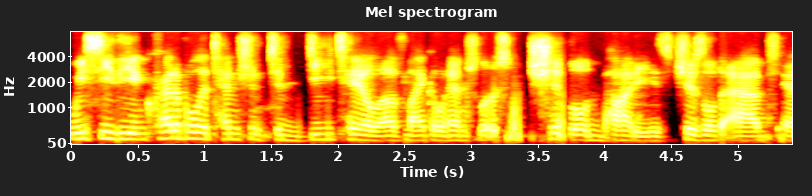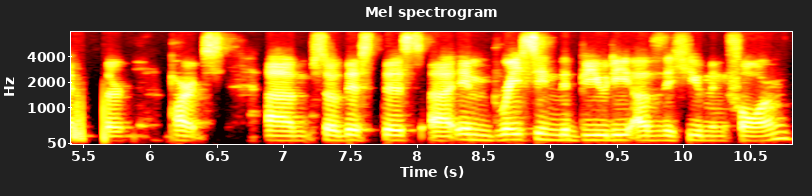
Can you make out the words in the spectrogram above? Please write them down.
we see the incredible attention to detail of Michelangelo's chiseled body, his chiseled abs and other parts. Um, so this this uh, embracing the beauty of the human form,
